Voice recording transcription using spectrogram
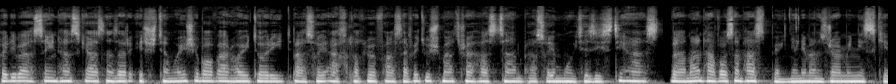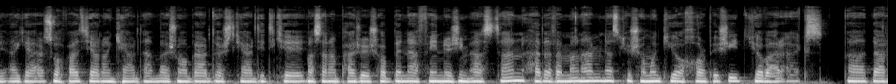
خیلی بحث این هست که از نظر اجتماعی باورهایی دارید بحث های اخلاقی و فلسفی توش مطرح هستن بحث های محیط زیستی هست و من حواسم هست به این. یعنی منظورم این نیست که اگر صحبت کردن کردم و شما برداشت کردید که مثلا پژوهش ها به نفع این رژیم هستن هدف من همین است که شما گیاهخوار بشید یا برعکس. و در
